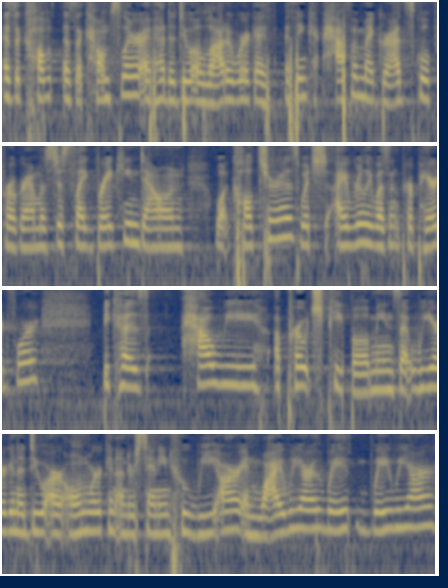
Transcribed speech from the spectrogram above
As a, as a counselor, I've had to do a lot of work. I, I think half of my grad school program was just like breaking down what culture is, which I really wasn't prepared for because how we approach people means that we are going to do our own work in understanding who we are and why we are the way, way we are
